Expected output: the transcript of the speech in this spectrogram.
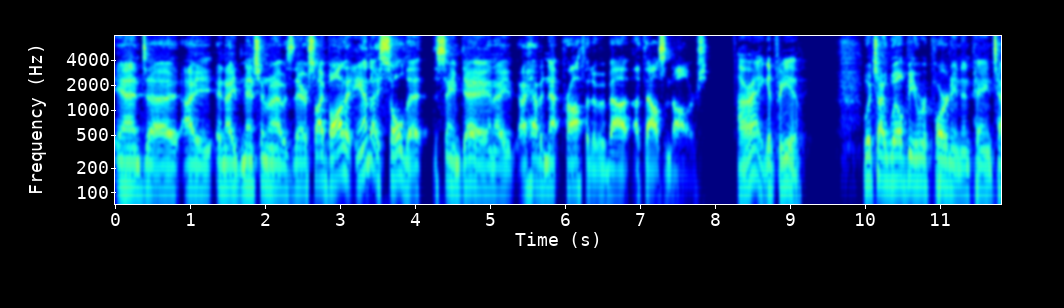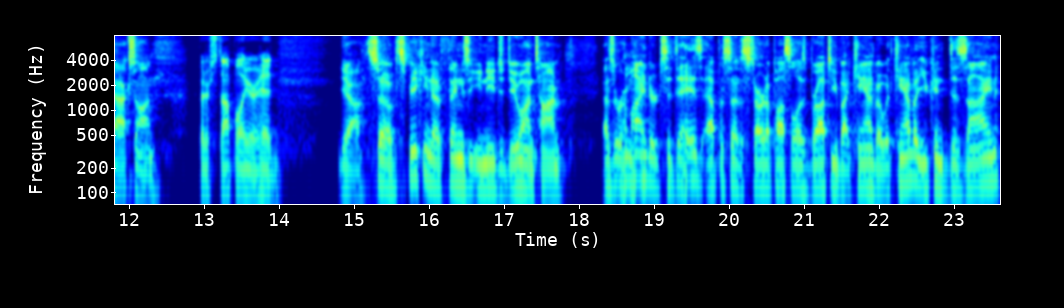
and uh, I and I mentioned when I was there. So I bought it and I sold it the same day, and I I had a net profit of about a thousand dollars, All right, good for you. which I will be reporting and paying tax on. Better stop while you're ahead. Yeah. So speaking of things that you need to do on time, as a reminder, today's episode of Startup Hustle is brought to you by Canva. With Canva, you can design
